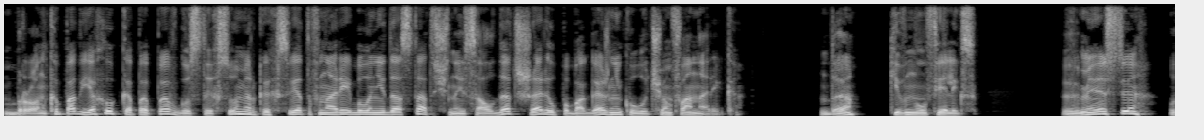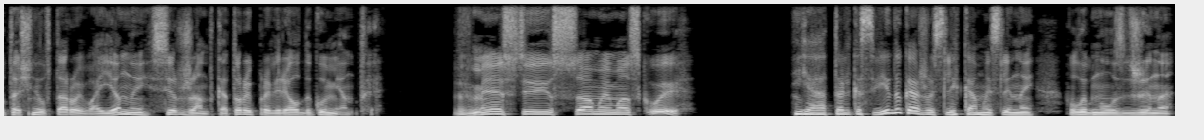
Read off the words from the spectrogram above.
Бронко подъехал к КПП в густых сумерках, света фонарей было недостаточно, и солдат шарил по багажнику лучом фонарика. «Да», — кивнул Феликс. «Вместе?» — уточнил второй военный, сержант, который проверял документы. «Вместе из самой Москвы?» «Я только с виду кажусь легкомысленной», — улыбнулась Джина.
